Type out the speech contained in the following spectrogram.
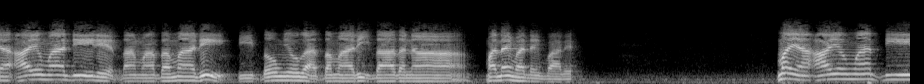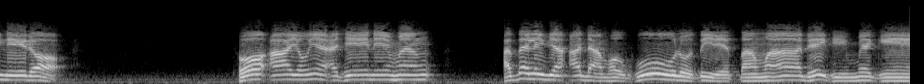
ယအာယုမတိတဲ့တမ္မာတမာရိဒီသုံးမျိုးကတမာရိသာသနာမနိုင်မနိုင်ပါတဲ့မယအာယုမတိနေတော့သောအာယုံရဲ့အခြေအနေမှန်အသက်လေးပြအတ္တမဟုတ်ဘူးလို့သိတဲ့တမ္မာဒိဋ္ဌိမဲ့ခင်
